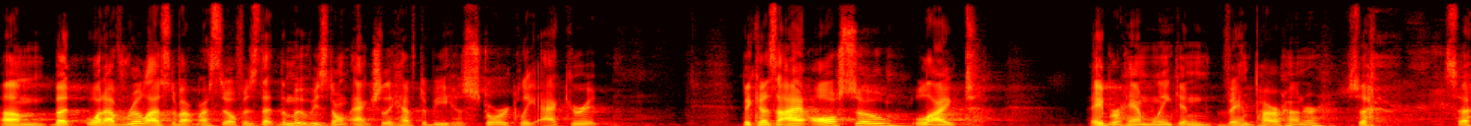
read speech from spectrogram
Um, but what I've realized about myself is that the movies don't actually have to be historically accurate because I also liked Abraham Lincoln Vampire Hunter. So, so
